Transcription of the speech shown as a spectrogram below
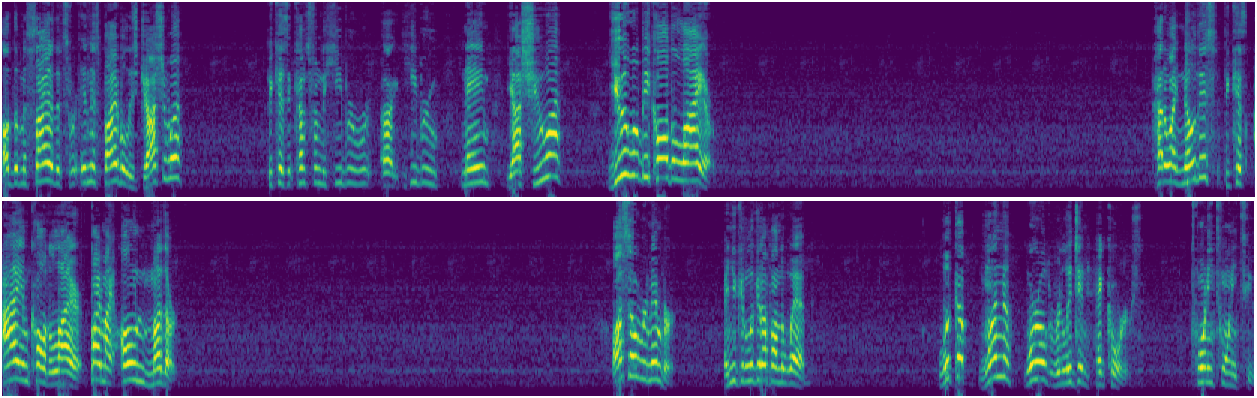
of the Messiah that's in this Bible is Joshua, because it comes from the Hebrew uh, Hebrew name Yeshua, you will be called a liar. How do I know this? Because I am called a liar by my own mother. Also remember, and you can look it up on the web, look up One World Religion Headquarters 2022.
